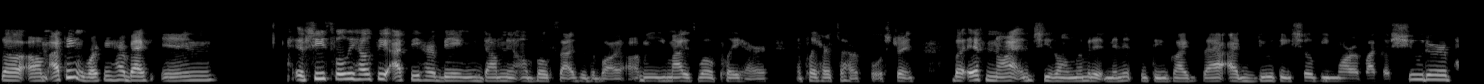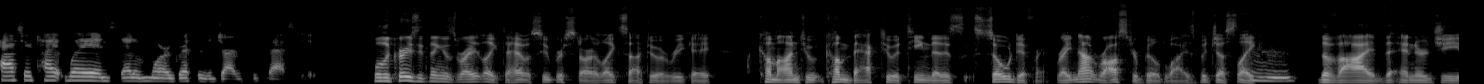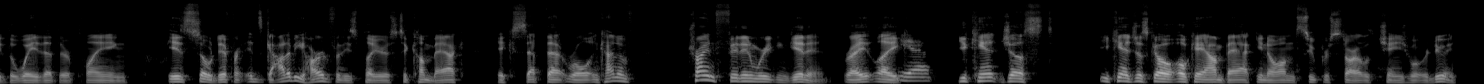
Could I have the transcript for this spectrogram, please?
So um, I think working her back in if she's fully healthy, I see her being dominant on both sides of the ball. I mean, you might as well play her and play her to her full strength. But if not, and she's on limited minutes and things like that, I do think she'll be more of like a shooter, passer type way instead of more aggressive and driving to the basket. Well, the crazy thing is, right? Like to have a superstar like Satou Arike come on to come back to a team that is so different, right? Not roster build wise, but just like hmm the vibe, the energy, the way that they're playing is so different. It's got to be hard for these players to come back, accept that role, and kind of try and fit in where you can get in, right? Like Yeah. you can't just you can't just go, okay, I'm back. You know, I'm superstar. Let's change what we're doing.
